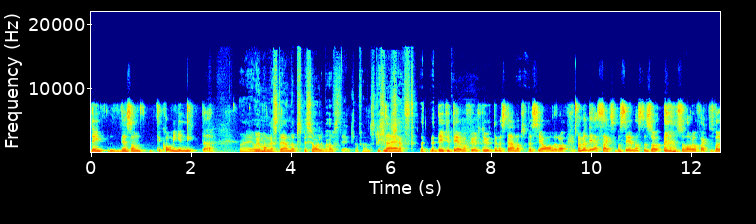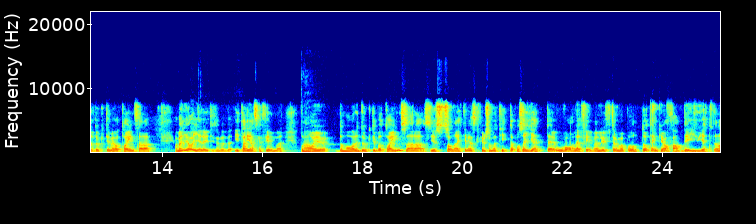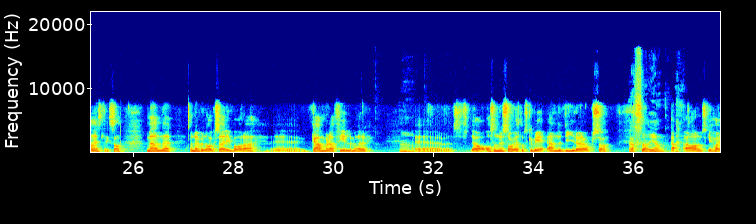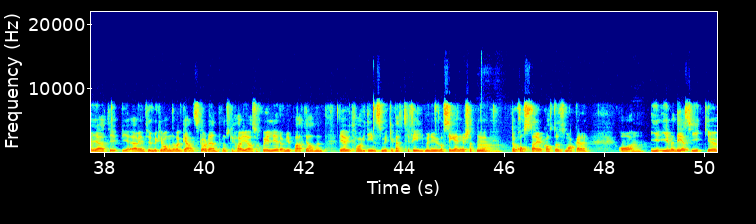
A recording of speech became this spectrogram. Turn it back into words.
Det, det, som, det kom inget nytt där. Nej, och hur många stand-up specialer behövs det egentligen för en streamingtjänst? Det är typ det de har fyllt ut det med stand-up specialer. Och, men med det sagt så på senaste så, så har de faktiskt varit duktiga med att ta in så här. Ja, men jag gillar ju till exempel italienska filmer. De, Ja. har ju, de har varit duktiga på att ta in såna just sådana italienska filmer som jag tittar på. Så jätteovanliga filmer lyfter de upp och då, då tänker jag fan det är ju jättenice liksom. Men, eh, men överlag så är det ju bara eh, gamla filmer. Eh, ja, och så nu såg jag att de skulle bli ännu dyrare också. Jaså, igen? Ja, ja, de ska höja typ, jag vet inte hur mycket det var, men det var ganska ordentligt. De ska höja och så skiljer de ju på att ja, men vi har ju tagit in så mycket bättre filmer nu och serier så att nu, Ja. då kostar det, kostar och smakar det. Och i, i och med det så gick ju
